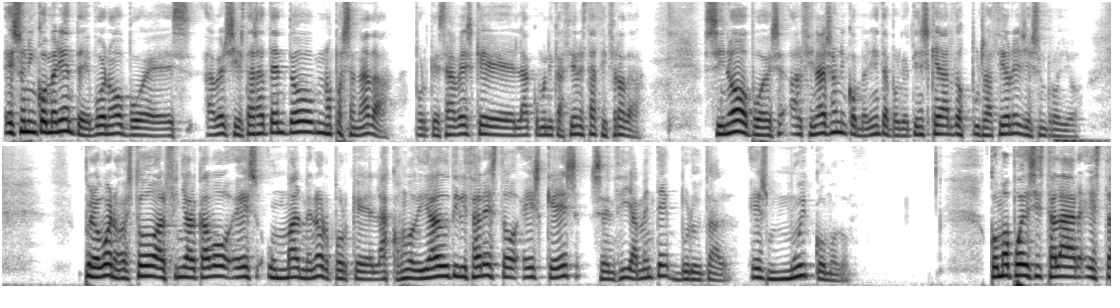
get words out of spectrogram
¿Es un inconveniente? Bueno, pues a ver, si estás atento no pasa nada, porque sabes que la comunicación está cifrada. Si no, pues al final es un inconveniente, porque tienes que dar dos pulsaciones y es un rollo. Pero bueno, esto al fin y al cabo es un mal menor, porque la comodidad de utilizar esto es que es sencillamente brutal. Es muy cómodo. ¿Cómo puedes instalar este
